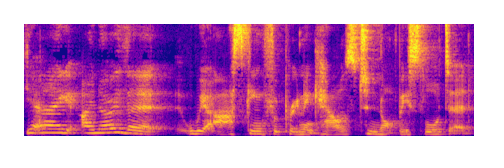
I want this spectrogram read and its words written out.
Yeah, I, I know that we're asking for pregnant cows to not be slaughtered,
